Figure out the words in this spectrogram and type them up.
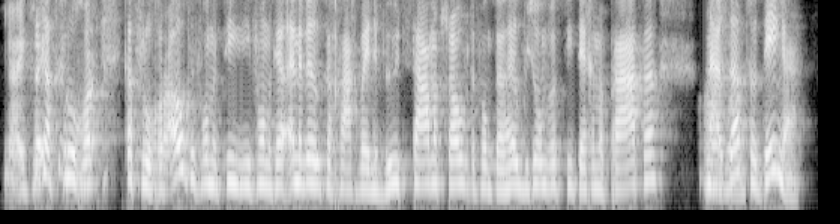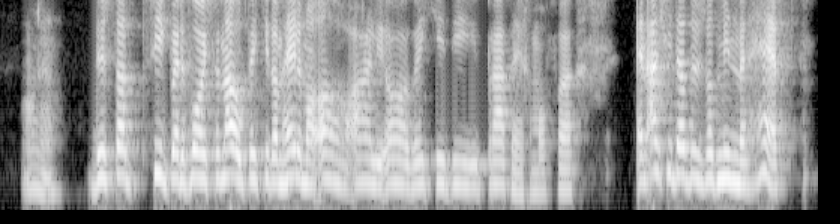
ja, ik weet Ik had, vroeger, ik had vroeger ook, dan vond ik die, die vond ik heel, en dan wil ik dan graag bij in de buurt staan of zo. Dat vond ik dan heel bijzonder als die tegen me praten. nou, Oh, dat soort dingen. oh, ja. Dus dat zie ik bij de voice dan ook, dat je dan helemaal, oh Ali, oh weet je, die praat tegen me. Of, eh, en als je dat dus wat minder hebt,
